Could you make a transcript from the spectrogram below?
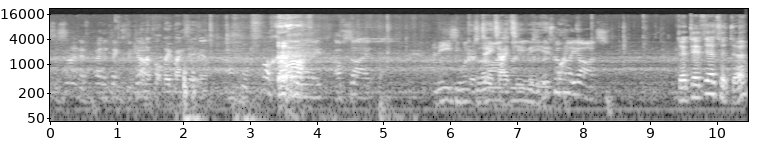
It's a sign of better things to and I put Big Bang Theory on. Fuck off. Offside. An easy one Because for the daytime last man. TV It was a is good couple wank. of yards. Da, da, da, da, da.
